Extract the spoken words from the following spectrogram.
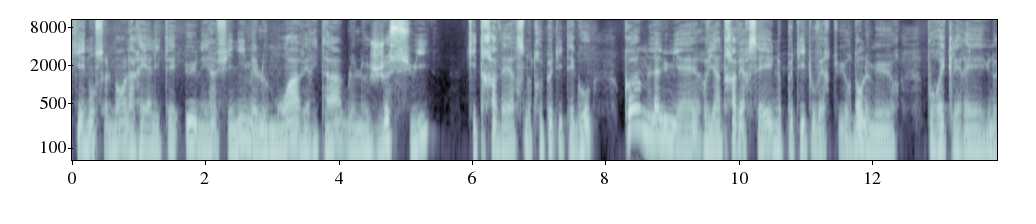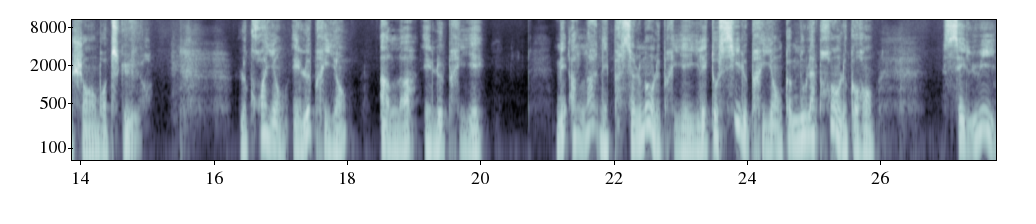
qui est non seulement la réalité une et infinie, mais le moi véritable, le je suis, qui traverse notre petit ego, comme la lumière vient traverser une petite ouverture dans le mur pour éclairer une chambre obscure. Le croyant et le priant, Allah est le prié. Mais Allah n'est pas seulement le prié, il est aussi le priant, comme nous l'apprend le Coran. C'est lui,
